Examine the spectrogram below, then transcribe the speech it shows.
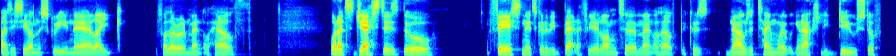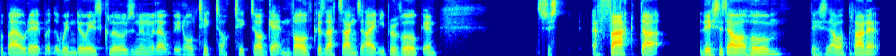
as you see on the screen there like for their own mental health. What i'd suggest is though facing it's going to be better for your long-term mental health because now's a time where we can actually do stuff about it but the window is closing and without being all tiktok tiktok get involved because that's anxiety provoking it's just a fact that this is our home, this is our planet,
